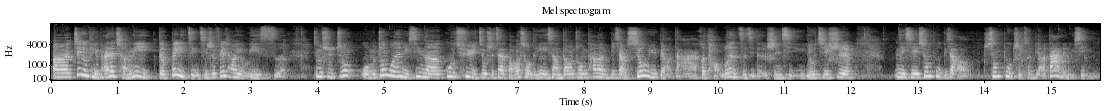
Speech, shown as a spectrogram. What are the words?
呃，这个品牌的成立的背景其实非常有意思。就是中我们中国的女性呢，过去就是在保守的印象当中，她们比较羞于表达和讨论自己的身形，尤其是那些胸部比较胸部尺寸比较大的女性。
